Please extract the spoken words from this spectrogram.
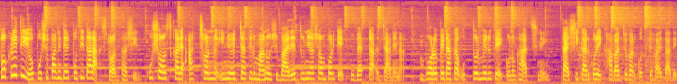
প্রকৃতি ও পশুপ্রাণীদের প্রতি তারা শ্রদ্ধাশীল। কুসংস্কারে আচ্ছন্ন ইনুয়েট জাতির মানুষ বাইরের দুনিয়া সম্পর্কে খুব একটা জানে না। বরফে ঢাকা উত্তর মেরুতে কোনো গাছ নেই। তাই শিকার করে খাবার জোগাড় করতে হয় তাদের।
